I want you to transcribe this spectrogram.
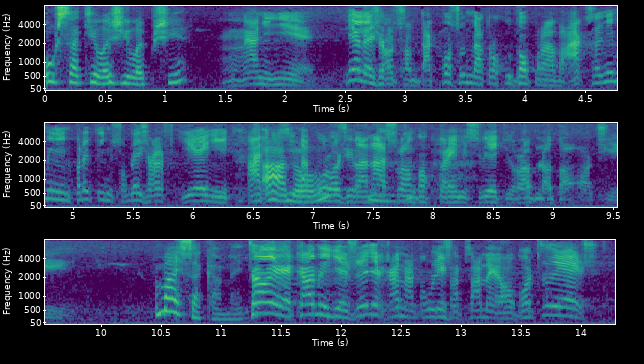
Už sa ti leží lepšie? Hm, Ani nie. Neležal som tak, posun ma trochu doprava. Ak sa nemýlim, predtým som ležal v tieni a ty si ma položila na slnko, ktoré mi svieti rovno do očí. Maj sa, kameň. Čo je, kam ideš? Nenechaj ma tu ležať samého, počuješ?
